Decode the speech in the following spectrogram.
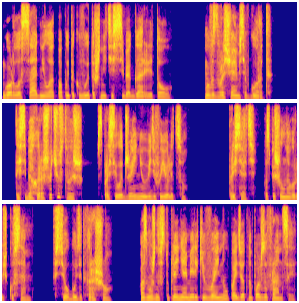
Горло саднило от попыток вытошнить из себя Гарри Тоу. «Мы возвращаемся в город». «Ты себя хорошо чувствуешь?» — спросила Джейни, увидев ее лицо. «Присядь», — поспешил на выручку Сэм. «Все будет хорошо. Возможно, вступление Америки в войну пойдет на пользу Франции.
